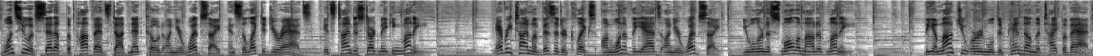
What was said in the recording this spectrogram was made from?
Once you have set up the popads.net code on your website and selected your ads, it's time to start making money. Every time a visitor clicks on one of the ads on your website, you will earn a small amount of money. The amount you earn will depend on the type of ad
